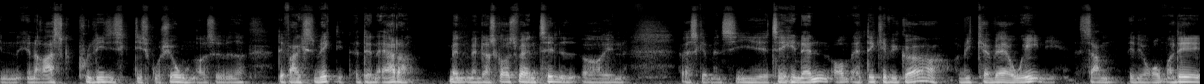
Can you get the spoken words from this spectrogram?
en, en rask politisk diskussion osv. Det er faktisk vigtigt, at den er der. Men, men der skal også være en tillid og en, hvad skal man sige, til hinanden om, at det kan vi gøre, og vi kan være uenige sammen i det rum. Og det er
